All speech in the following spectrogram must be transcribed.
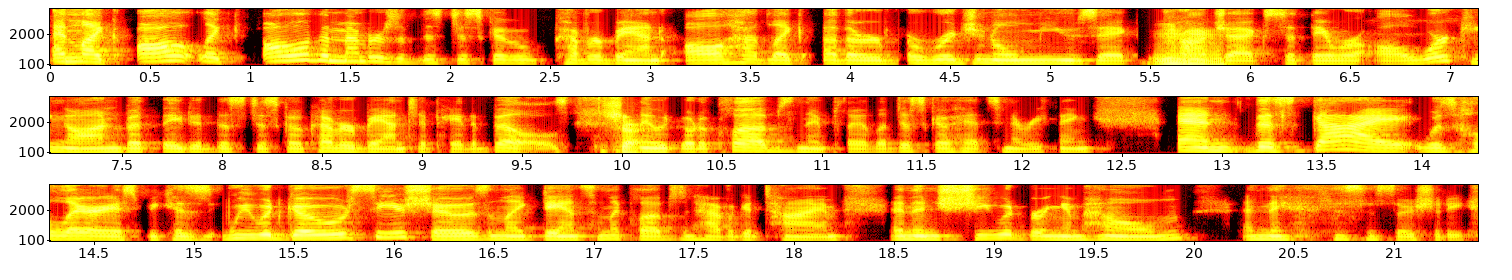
And like all like all of the members of this disco cover band all had like other original music Mhm. projects that they were all working on, but they did this disco cover band to pay the bills. Sure. They would go to clubs and they play the disco hits and everything. And this guy was hilarious because we would go see his shows and like dance in the clubs and have a good time. And then she would bring him home and they this is so shitty.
